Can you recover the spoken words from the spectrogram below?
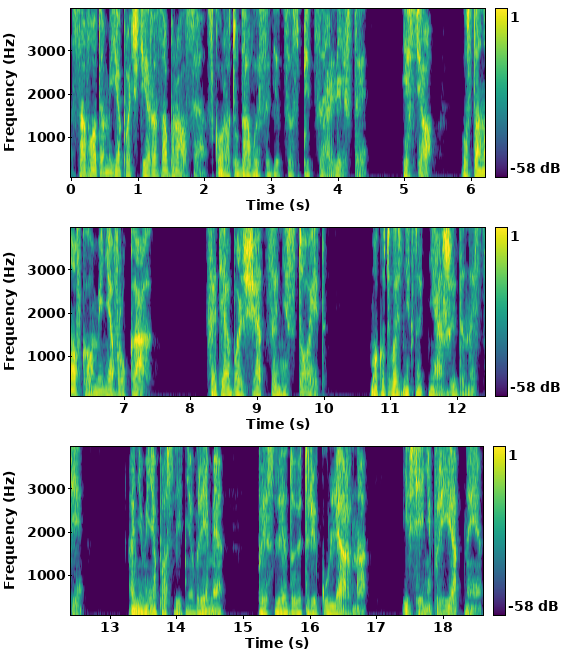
С заводом я почти разобрался. Скоро туда высадятся специалисты. И все. Установка у меня в руках. Хотя обольщаться не стоит. Могут возникнуть неожиданности. Они меня последнее время преследуют регулярно. И все неприятные.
